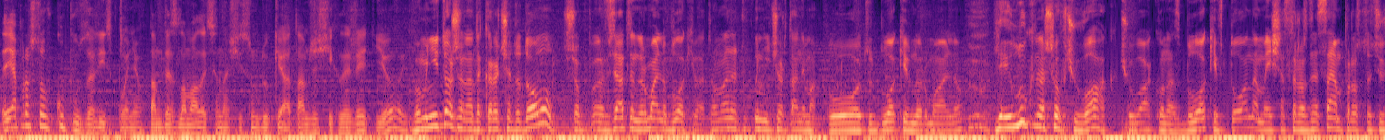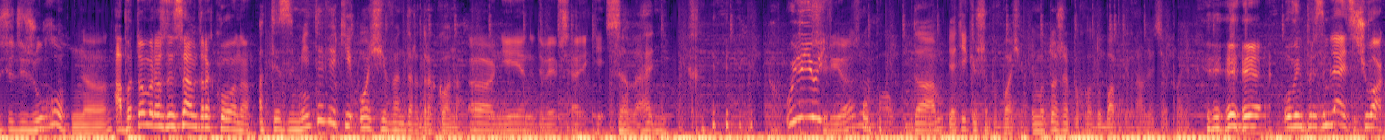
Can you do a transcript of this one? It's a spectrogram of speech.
Та я просто в купу заліз, поняв. Там, де зламалися наші сундуки, а там же ж їх лежить, йой. Бо мені теж треба, коротше, додому, щоб е, взяти нормально блоків, а то в мене тупо ні чорта нема. О, тут блоків нормально. Я й лук знайшов, чувак. Чувак, у нас блоків тона, ми зараз рознесемо просто цю всю двіжуху, Ну. а потім рознесемо дракона. А ти замітив, які очі вендер дракона? О, ні, я не дивився, які. Зелені. Ой-ой-ой. Серйозно? Упав. Да, я тільки що побачив. Йому теж, походу, бабки нравляться, поняв. О, він приземляється, чувак.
